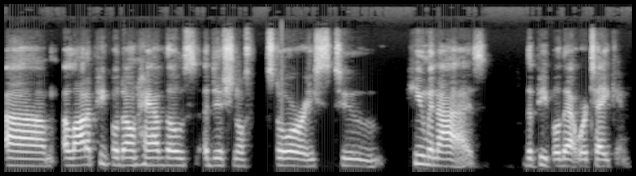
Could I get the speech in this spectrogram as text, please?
um, a lot of people don't have those additional stories to humanize the people that were taken.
